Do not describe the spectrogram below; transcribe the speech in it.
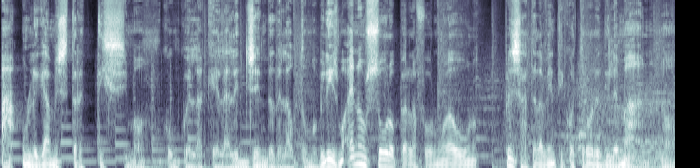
ha un legame strettissimo con quella che è la leggenda dell'automobilismo e non solo per la Formula 1 Pensate alla 24 ore di Le Mans, no?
